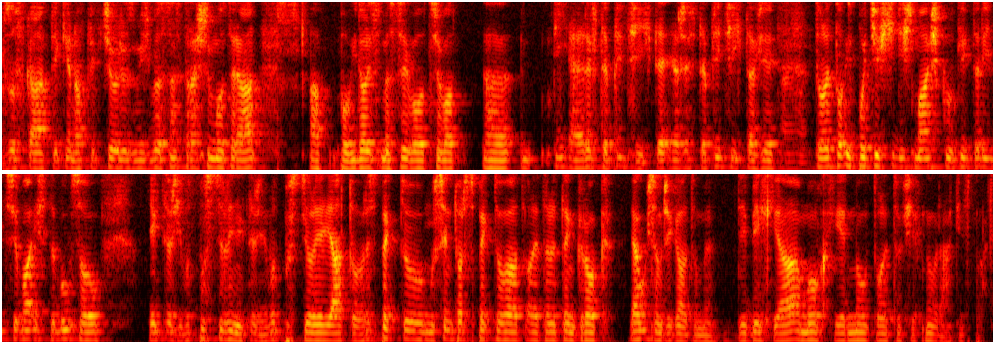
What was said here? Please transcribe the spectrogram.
úzovkách pěkně na fivčo, rozumíš, byl jsem strašně moc rád a povídali jsme si o třeba uh, té éry v Teplicích, té éře v Teplicích, takže tohle to i potěší, když máš kluky, který třeba i s tebou jsou Někteří odpustili, někteří neodpustili, já to respektuju, musím to respektovat, ale ten ten krok, já už jsem říkal tomu, kdybych já mohl jednou tohleto všechno vrátit zpátky.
